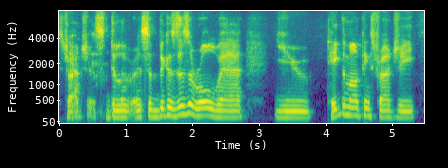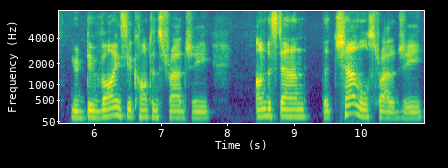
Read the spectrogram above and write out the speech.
strategist yeah. deliver so because there's a role where you take the marketing strategy you devise your content strategy understand the channel strategy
